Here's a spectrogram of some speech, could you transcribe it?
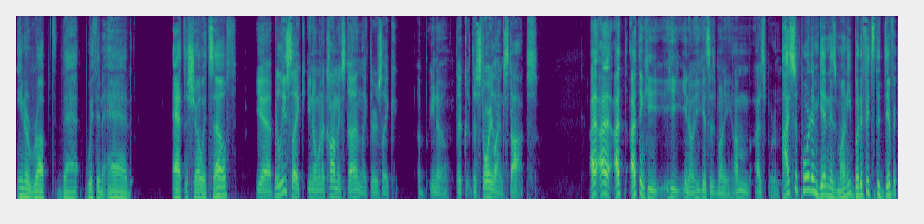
interrupt that with an ad at the show itself. Yeah, but at least like you know when a comic's done, like there's like a you know the the storyline stops. I, I I I think he he you know he gets his money. I'm I support him. I support him getting his money, but if it's the different,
